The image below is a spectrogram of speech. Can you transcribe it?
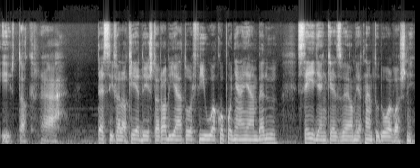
írtak rá? Teszi fel a kérdést a radiátor fiú a koponyáján belül, szégyenkezve, amiért nem tud olvasni.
